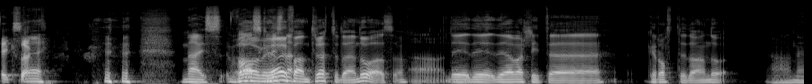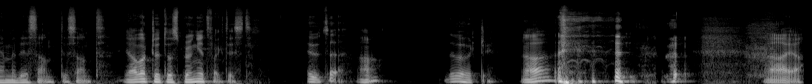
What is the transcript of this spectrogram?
Exakt. nej. Nice. Vad Ja, ska men vi jag är fan trött idag ändå alltså. Ja, Det, det, det har varit lite grått idag ändå. Ja, nej men det är sant, det är sant. Jag har varit ute och sprungit faktiskt. Ute? Ja. Det var hurtigt. Ja. ja, ja.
